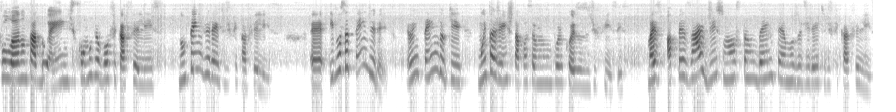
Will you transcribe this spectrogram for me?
fulano tá doente, como que eu vou ficar feliz? Não tenho direito de ficar feliz. É, e você tem direito. Eu entendo que muita gente está passando por coisas difíceis, mas apesar disso, nós também temos o direito de ficar feliz.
